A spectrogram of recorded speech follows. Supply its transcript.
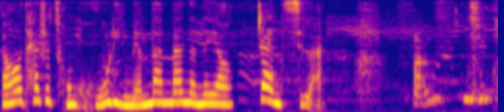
然后她是从湖里面慢慢的那样站起来。烦死了！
